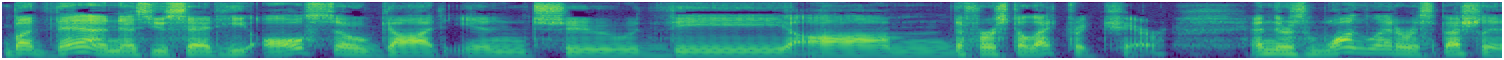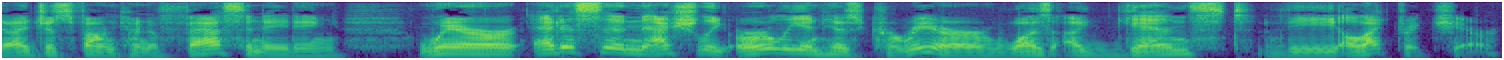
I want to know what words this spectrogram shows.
But then, as you said, he also got into the, um, the first electric chair. And there's one letter especially that I just found kind of fascinating where Edison actually early in his career was against the electric chair.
